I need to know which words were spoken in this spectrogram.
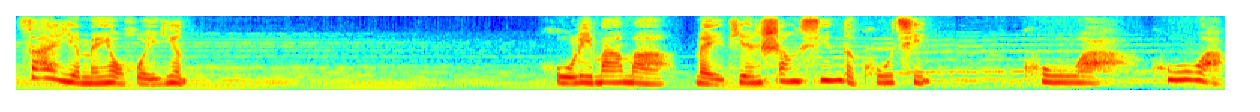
再也没有回应。狐狸妈妈每天伤心的哭泣，哭啊哭啊，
